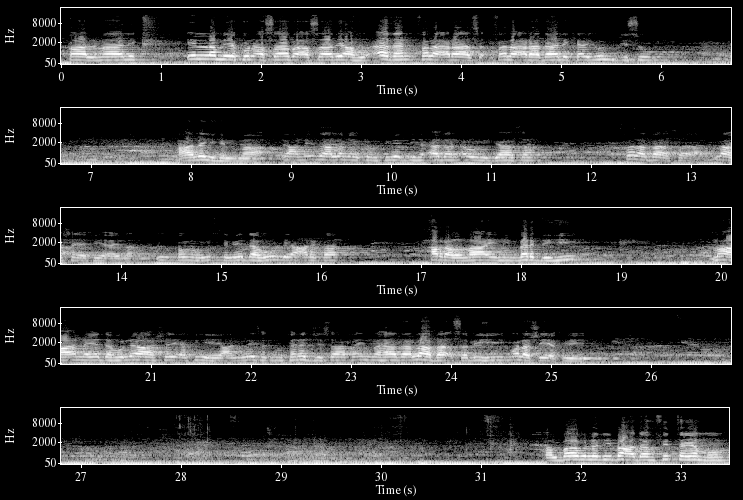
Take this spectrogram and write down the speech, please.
qaal maalik in lam yakun asaaba asaabicahu adan falaa araa dalika yunjisu calayhi اlmaa yani idaa lam yakun fi yadihi adan aw nijaasa falaa ba'sa laa shaya fiihi ayda kownuhu yudkil yadahu liyacrifa xara almaaءi min bardihi maca ana yadahu laa shaya fiihi yani laysat mutanajisa faina hada laa ba'sa bihi walaa shaya fiihi الbاب الذي بعdه في التيمم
